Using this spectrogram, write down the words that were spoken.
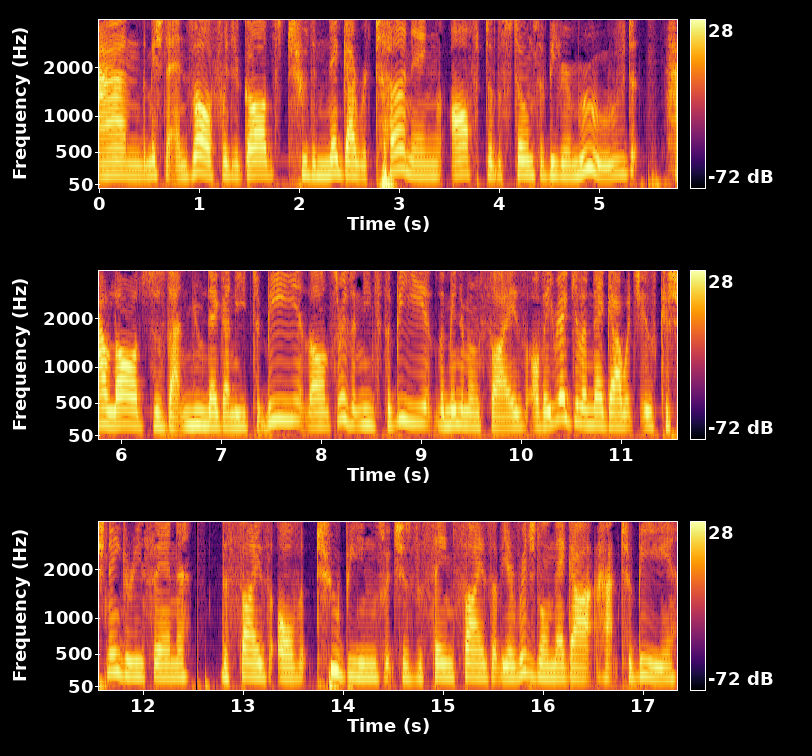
And the Mishnah ends off with regards to the nega returning after the stones have been removed. How large does that new nega need to be? The answer is it needs to be the minimum size of a regular nega, which is kishnegarisin, the size of two beans, which is the same size that the original nega had to be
